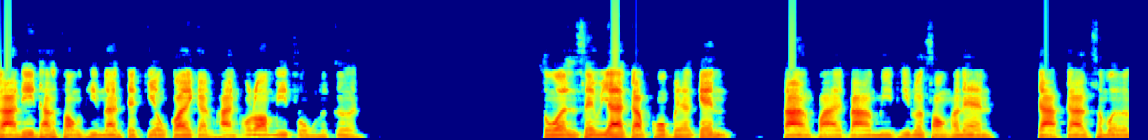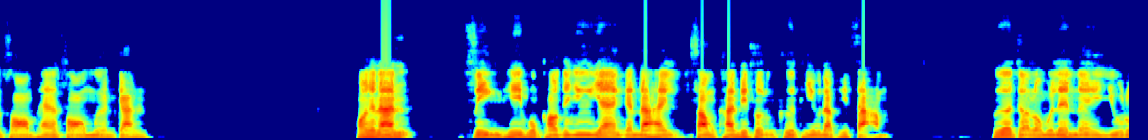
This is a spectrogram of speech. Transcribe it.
กาสที่ทั้งสองทีมนั้นจะเกี่ยวก้อยกันผ่านเข้ารอบมีสูงเหลือเกิน ส่วนเซบียากับโคเปนเฮเกนต่างฝ่ายต่างมีทีมละสองคะแนน จากการเสมอสองแพ้สองเหมือนกัน เพราะฉะนั้นสิ่งที่พวกเขาจะยื้อแย่งกันได้สำคัญที่สุดก็คือทีมอันดับที่สามเพื่อจะลงไปเล่นในยูโร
